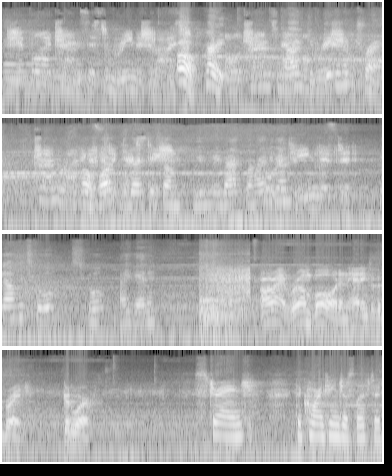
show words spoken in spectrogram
Shipwide tram system reinitialized. Oh, great. All trams now Time to get in a tram. Tram arriving Oh, at what? flight You deck guys just um leaving me back behind again? Lifted. No, it's cool. It's cool. I get it. All right, we're on board and heading to the bridge. Good work. Strange. The quarantine just lifted.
